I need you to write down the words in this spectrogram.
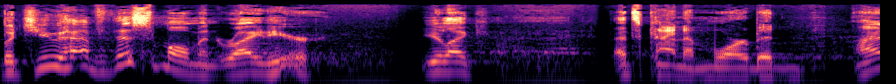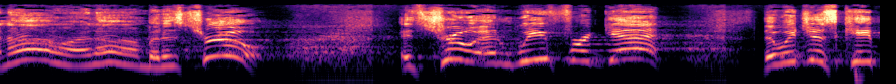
But you have this moment right here. You're like, that's kind of morbid. I know, I know, but it's true. It's true. And we forget that we just keep,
